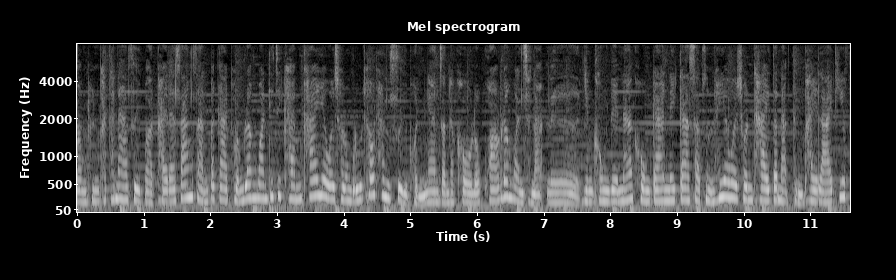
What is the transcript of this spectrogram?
กองทุนพัฒนาสื่อปลอดภัยและสร้างสรรค์ประกาศผลรางวัลดิจิแคมค่ายเยาวชนรู้เท่าทันสื่อผลงานจันทโคลบคว้ารางวัลชนะเลิศยังคงเดินหน้าโครงการในการสนับสนุนให้เยาวชนไทยตระหนักถึงภัยร้ายที่แฝ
